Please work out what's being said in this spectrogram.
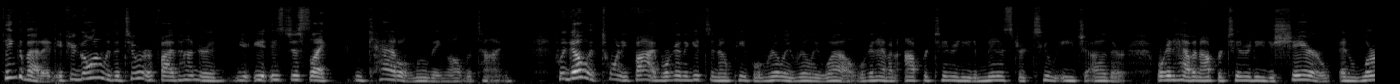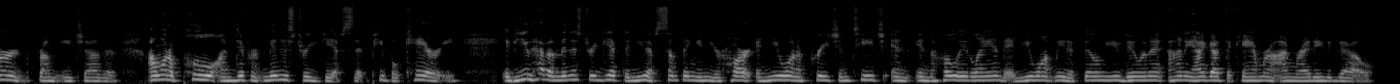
Think about it. If you're going with a tour of 500, it's just like cattle moving all the time. If we go with 25, we're going to get to know people really, really well. We're going to have an opportunity to minister to each other. We're going to have an opportunity to share and learn from each other. I want to pull on different ministry gifts that people carry if you have a ministry gift and you have something in your heart and you want to preach and teach in, in the Holy Land and you want me to film you doing it, honey, I got the camera. I'm ready to go.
